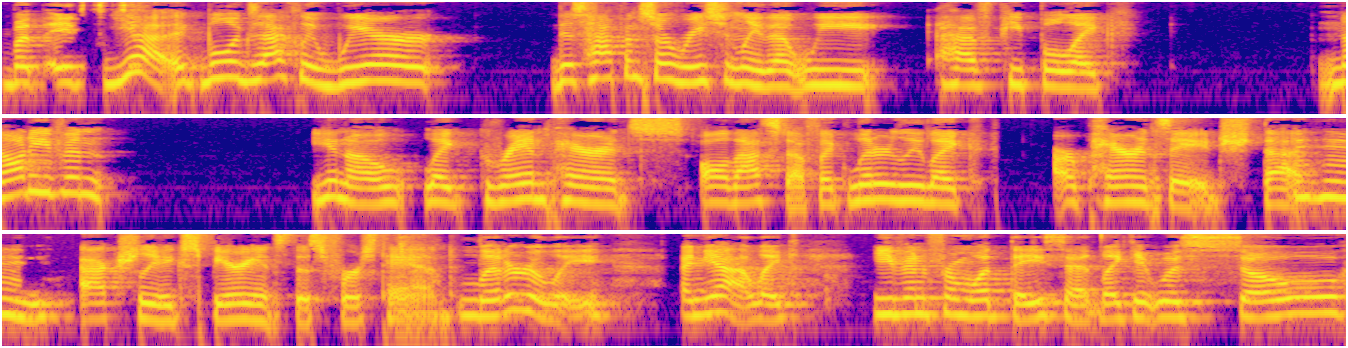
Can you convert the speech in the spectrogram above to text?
but it's Yeah, well, exactly. We're this happened so recently that we have people like not even, you know, like grandparents, all that stuff, like literally like our parents' age that Mhm. actually experienced this firsthand. literally and yeah like even from what they said like it was so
